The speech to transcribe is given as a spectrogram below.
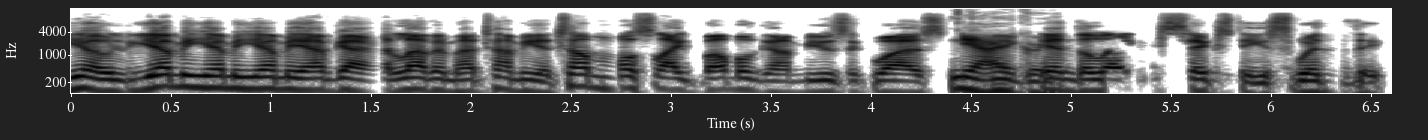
you know, yummy, yummy, yummy. I've got love in my tummy. It's almost like bubblegum music was Yeah, I agree. in the late '60s with the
